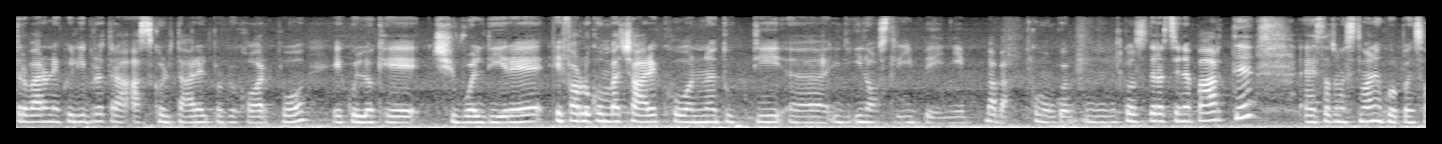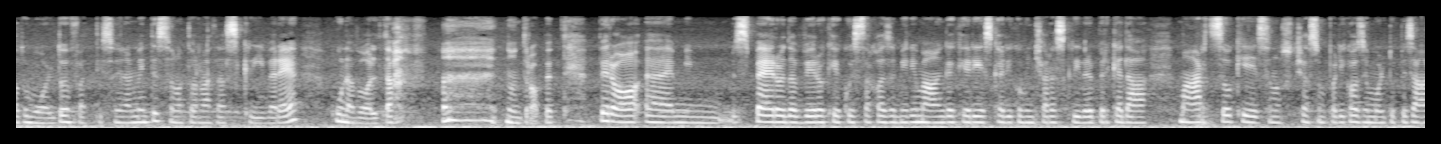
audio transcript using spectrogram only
trovare un equilibrio tra ascoltare il proprio corpo e quello che ci vuol dire e farlo combaciare con tutti eh, i, nostri impegni. Vabbè comunque mm, considerazioni a parte è stata una settimana in cui ho pensato molto infatti finalmente sono tornata a scrivere una volta non troppe però eh, mi, spero davvero che questa cosa mi rimanga che riesca a ricominciare a scrivere perché da marzo che sono successe un po' di cose molto pesanti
